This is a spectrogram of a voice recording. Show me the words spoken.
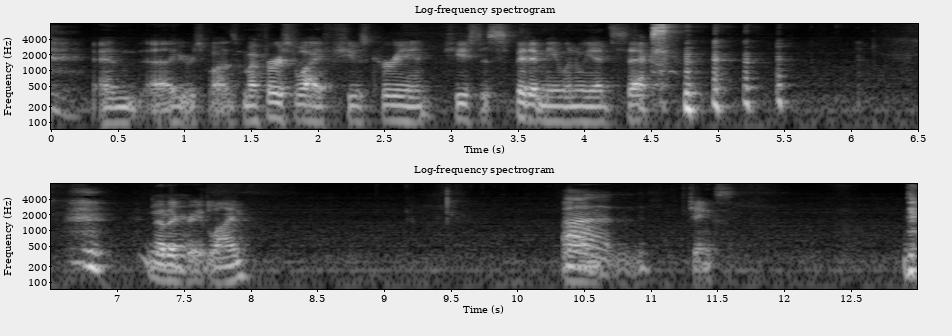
And uh, he responds, "My first wife, she was Korean. She used to spit at me when we had sex." Another Yeah. great line. Um, Um, Jinx. they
